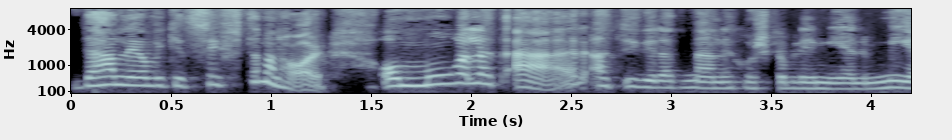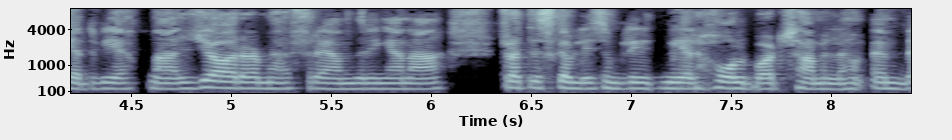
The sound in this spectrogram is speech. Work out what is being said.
det handlar ju om vilket syfte man har. Om målet är att du vill att människor ska bli mer medvetna, göra de här förändringarna för att det ska bli, liksom, bli ett mer hållbart samhälle, en,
